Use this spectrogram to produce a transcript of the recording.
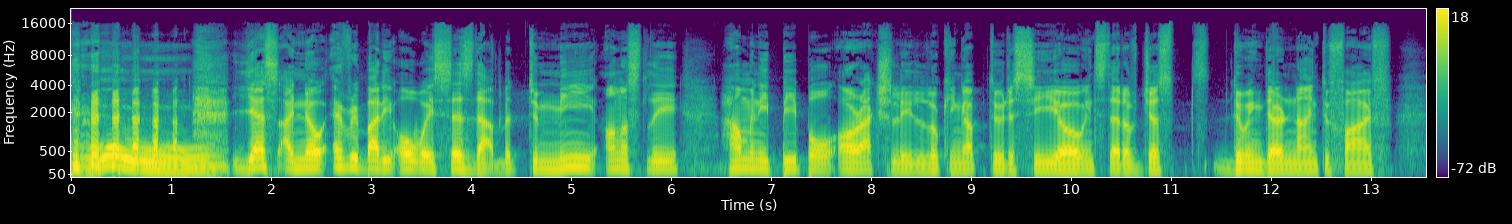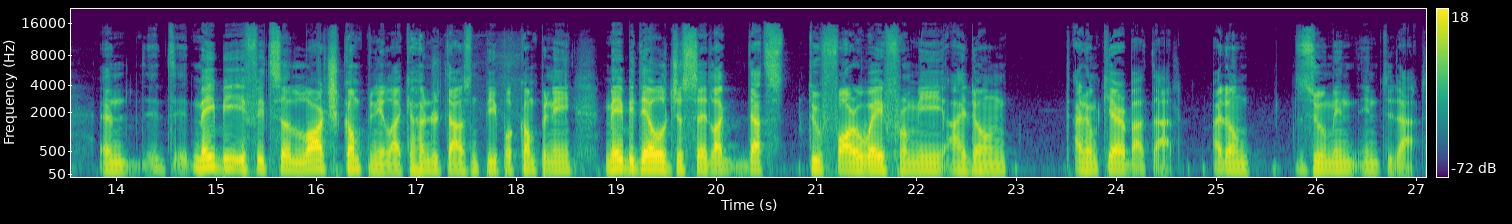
Yes, I know everybody always says that, but to me, honestly, how many people are actually looking up to the CEO instead of just doing their nine to five? And it, it- maybe if it's a large company, like a hundred thousand people company, maybe they will just say like, "That's too far away from me. I don't, I don't care about that. I don't zoom in into that."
